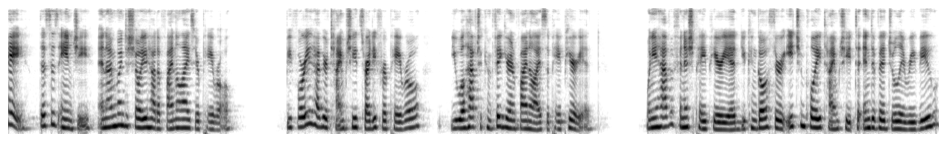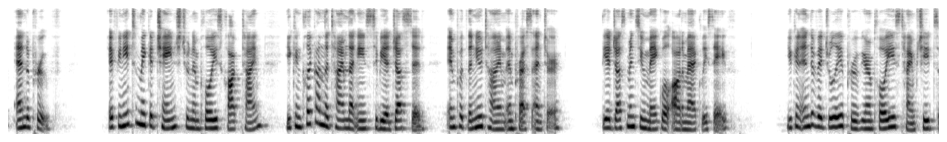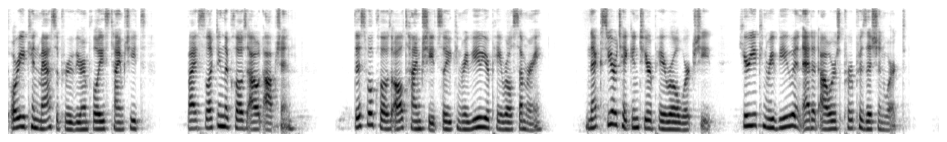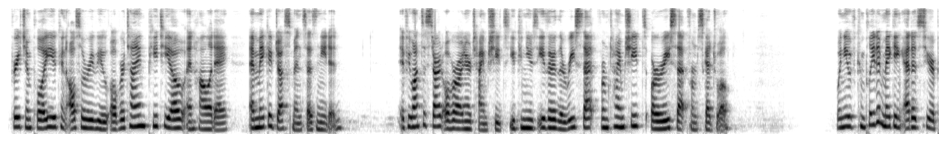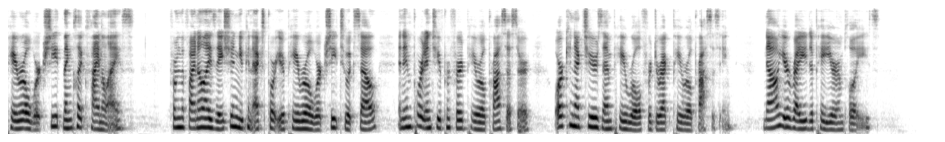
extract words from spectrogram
Hey, this is Angie, and I'm going to show you how to finalize your payroll. Before you have your timesheets ready for payroll, you will have to configure and finalize the pay period. When you have a finished pay period, you can go through each employee timesheet to individually review and approve. If you need to make a change to an employee's clock time, you can click on the time that needs to be adjusted, input the new time, and press enter. The adjustments you make will automatically save. You can individually approve your employees' timesheets or you can mass approve your employees' timesheets by selecting the Close Out option. This will close all timesheets so you can review your payroll summary. Next, you are taken to your payroll worksheet. Here you can review and edit hours per position worked. For each employee, you can also review overtime, PTO, and holiday, and make adjustments as needed. If you want to start over on your timesheets, you can use either the Reset from Timesheets or Reset from Schedule. When you have completed making edits to your payroll worksheet, then click Finalize. From the finalization, you can export your payroll worksheet to Excel and import into your preferred payroll processor, or connect to your Zen Payroll for direct payroll processing. Now you're ready to pay your employees.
